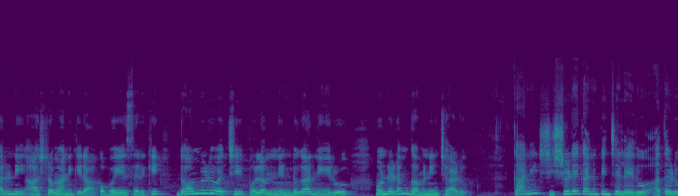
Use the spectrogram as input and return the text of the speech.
అరుణి ఆశ్రమానికి రాకపోయేసరికి ధౌమ్యుడు వచ్చి పొలం నిండుగా నీరు ఉండడం గమనించాడు. కానీ శిష్యుడే కనిపించలేదు. అతడు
